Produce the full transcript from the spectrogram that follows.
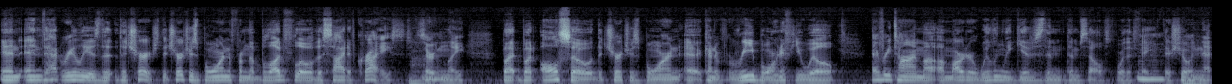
And and that really is the, the church. The church is born from the blood flow of the side of Christ, uh-huh. certainly. But but also the church is born, uh, kind of reborn, if you will, every time a, a martyr willingly gives them themselves for the faith. They're showing that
